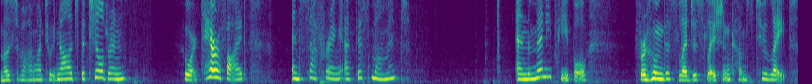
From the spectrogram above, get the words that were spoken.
most of all, I want to acknowledge the children who are terrified and suffering at this moment, and the many people for whom this legislation comes too late.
